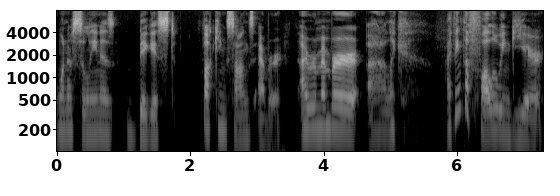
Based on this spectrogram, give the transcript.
one of Selena's biggest fucking songs ever. I remember uh like I think the following year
